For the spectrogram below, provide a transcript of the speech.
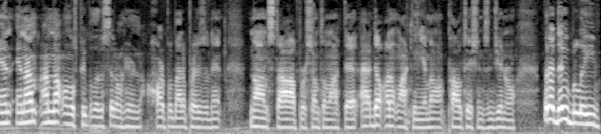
and and I'm I'm not one of those people that sit on here and harp about a president nonstop or something like that. I don't I don't like any of them. I don't like politicians in general, but I do believe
